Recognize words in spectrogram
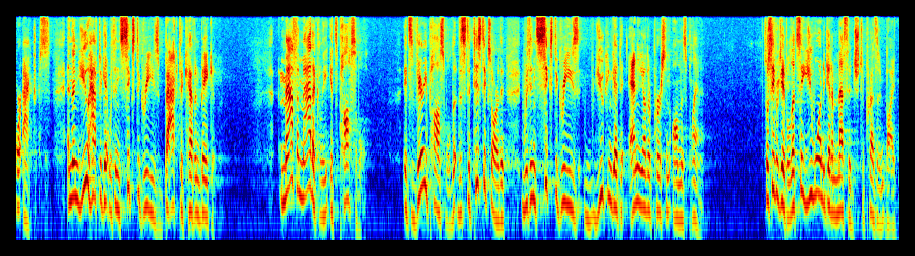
or actress. And then you have to get within six degrees back to Kevin Bacon. Mathematically, it's possible. It's very possible. The, the statistics are that within six degrees, you can get to any other person on this planet. So, say, for example, let's say you want to get a message to President Biden.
